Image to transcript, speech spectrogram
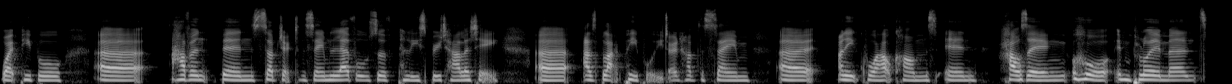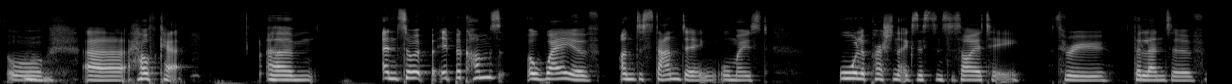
White people uh, haven't been subject to the same levels of police brutality uh, as black people. You don't have the same uh, unequal outcomes in housing or employment or uh, healthcare. Um, and so it, it becomes a way of understanding almost all oppression that exists in society through the lens of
